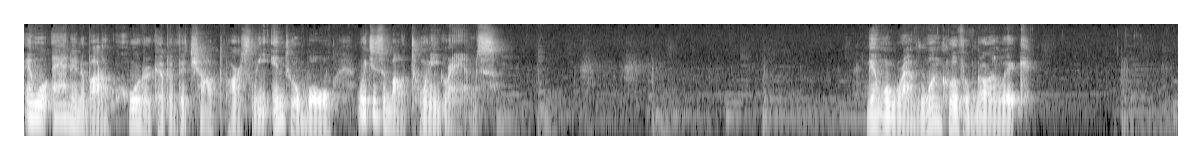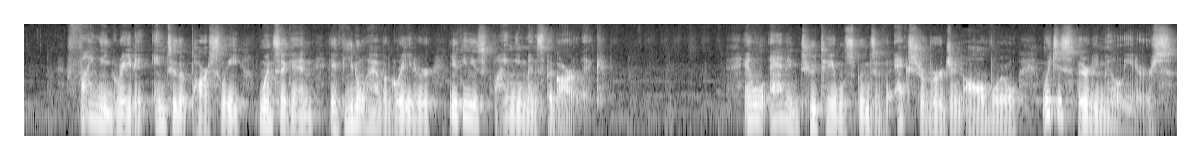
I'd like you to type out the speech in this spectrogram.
And we'll add in about a quarter cup of the chopped parsley into a bowl, which is about 20 grams. Then we'll grab one clove of garlic, finely grate it into the parsley. Once again, if you don't have a grater, you can just finely mince the garlic. And we'll add in two tablespoons of extra virgin olive oil, which is 30 milliliters.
